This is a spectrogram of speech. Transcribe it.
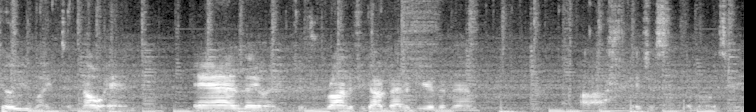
kill you like to no end, and they like just run if you got better gear than them. Uh, it just annoys me.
